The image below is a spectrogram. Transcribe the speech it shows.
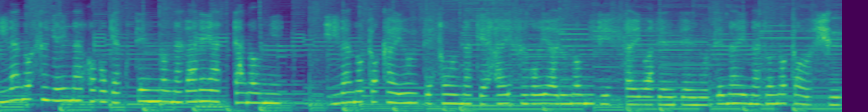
平野すげえなほぼ逆転の流れやったのに。平野とか言うてそうな気配すごいあるのに実際は全然打てない謎の投手。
